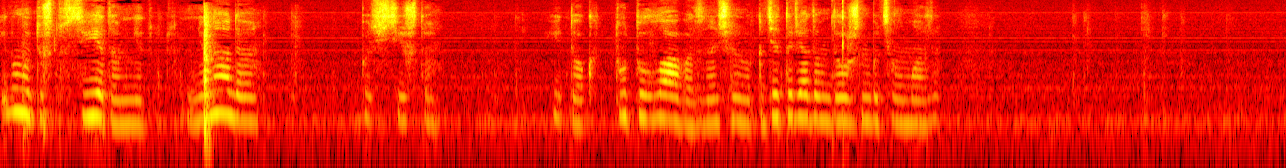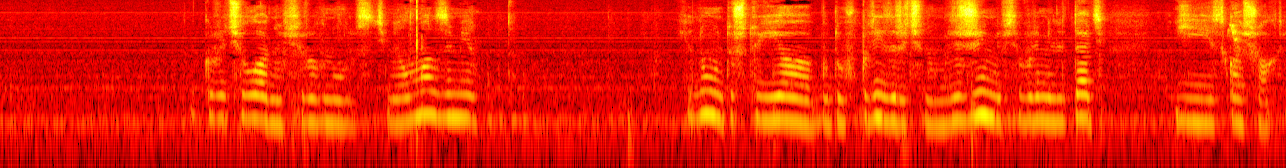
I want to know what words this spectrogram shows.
Я думаю, то, что света мне тут не надо. Почти что. Итак, тут лава, значит, где-то рядом должны быть алмазы. Короче, ладно, все равно с этими алмазами. Я думаю, то, что я буду в призрачном режиме все время летать и искать шахты.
